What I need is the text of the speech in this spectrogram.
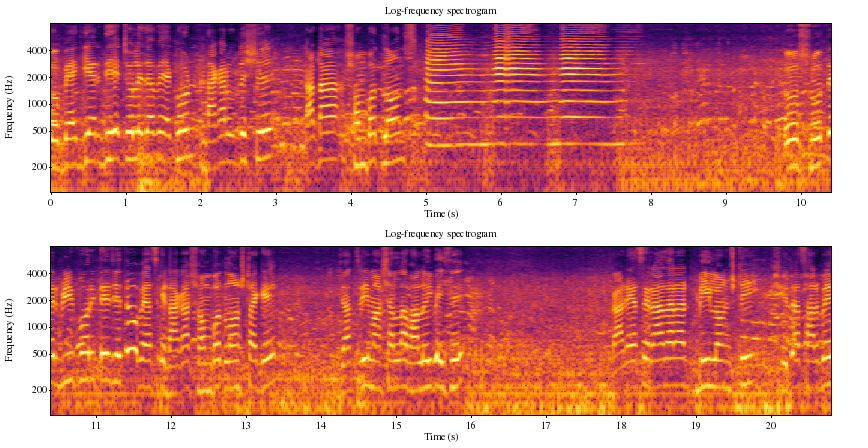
তো ব্যাগ গিয়ার দিয়ে চলে যাবে এখন। ঢাকার উদ্দেশ্যে টাটা সম্পদ লঞ্চ। তো স্রোতের বিপরীতে যেতে হবে আজকে ঢাকা সম্পদ লঞ্চটাকে। যাত্রী মাসাল্লাহ ভালোই পাইছে। গাড়ি আছে রাজারহাট বি লঞ্চটি, সেটা ছাড়বে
